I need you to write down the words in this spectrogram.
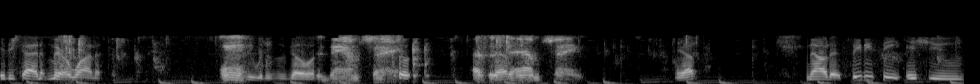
any kind of marijuana. Mm. See where this is going. That's a damn shame. So, That's a Yep. damn shame. Yep. Now, the CDC issues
